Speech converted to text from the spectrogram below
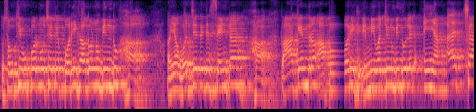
તો સૌથી ઉપરનું છે તે પરિઘ આગળનું બિંદુ, હા. અહીંયા વચ્ચે તે જે સેન્ટર હા, તો આ કેન્દ્ર, આ પરિઘ એમની વચ્ચેનું બિંદુ એટલે કે અહીંયા, અચ્છા,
